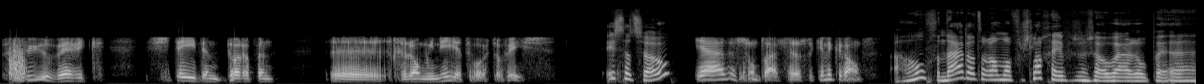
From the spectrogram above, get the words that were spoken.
vuurwerksteden, dorpen eh, genomineerd wordt of is? Is dat zo? Ja, dat stond laatst zelfs in de krant. Oh, vandaar dat er allemaal verslaggevers en zo waren op eh,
